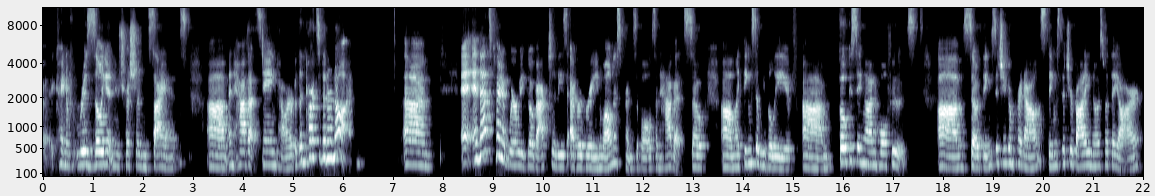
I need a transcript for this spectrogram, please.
uh, kind of resilient nutrition science um, and have that staying power, but then parts of it are not. Um, and, and, that's kind of where we go back to these evergreen wellness principles and habits. So, um, like things that we believe, um, focusing on whole foods. Um, so, things that you can pronounce, things that your body knows what they are,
